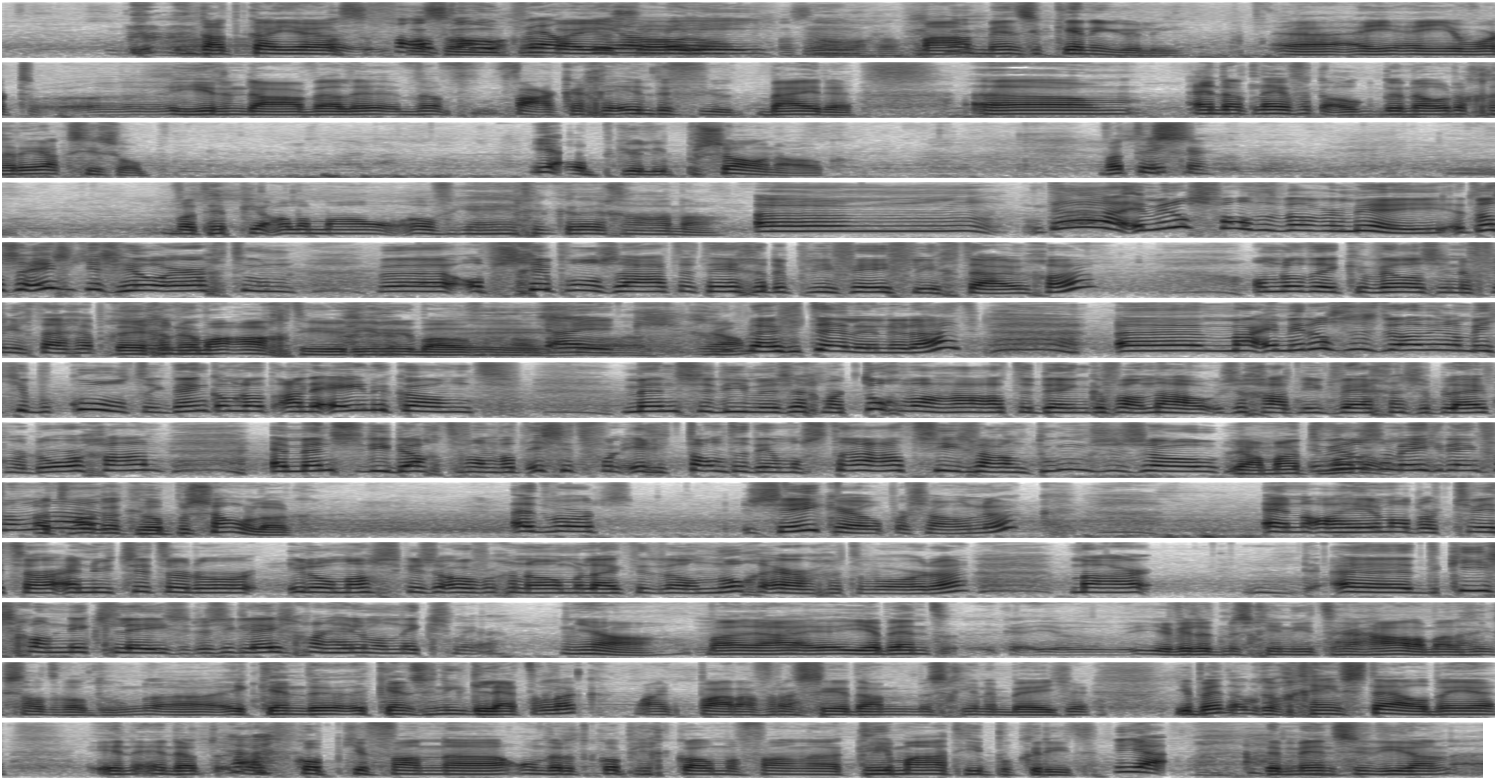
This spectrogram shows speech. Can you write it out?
Dat kan je, Valt ook wel Kan je zo mee. Sommigen. maar mensen kennen jullie. Eh, en, je- en je wordt hier en daar wel, wel vaker geïnterviewd, beide. Ehm, en dat levert ook de nodige reacties op. Ja. Op jullie persoon ook. Wat, is, Zeker. wat heb je allemaal over je heen gekregen, Hanna? Ehm, ja, inmiddels valt het wel weer mee. Het was eventjes heel erg toen we op Schiphol zaten tegen de privévliegtuigen. Omdat ik wel eens in een vliegtuig heb Tegen gezeten. nummer 8 hier, die nu boven gaat. Kijk, Ja. goed blijven tellen inderdaad. Ehm, maar inmiddels is het wel weer een beetje bekoeld. Ik denk omdat aan de ene kant mensen die me zeg maar toch wel haten denken van... nou, ze gaat niet weg en ze blijft maar doorgaan. En mensen die dachten van, wat is dit voor een irritante demonstraties? Waarom doen ze zo? Ja, maar het Inmiddels wordt, een beetje denk van, het nou, wordt ook heel persoonlijk. het wordt zeker heel persoonlijk. En al helemaal door Twitter. En nu Twitter door Elon Musk is overgenomen, lijkt het wel nog erger te worden. Maar eh, de key is gewoon niks lezen. Dus ik lees gewoon helemaal niks meer. Ja, maar ja, je bent, je wil het misschien niet herhalen, maar ik zal het wel doen. Eh, ik, ken de, ik ken ze niet letterlijk, maar ik parafraseer dan misschien een beetje. Je bent ook nog geen stijl. Ben je in, in dat, dat kopje van, eh, onder het kopje gekomen van eh, klimaathypocriet? Ja, De mensen die dan, eh,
